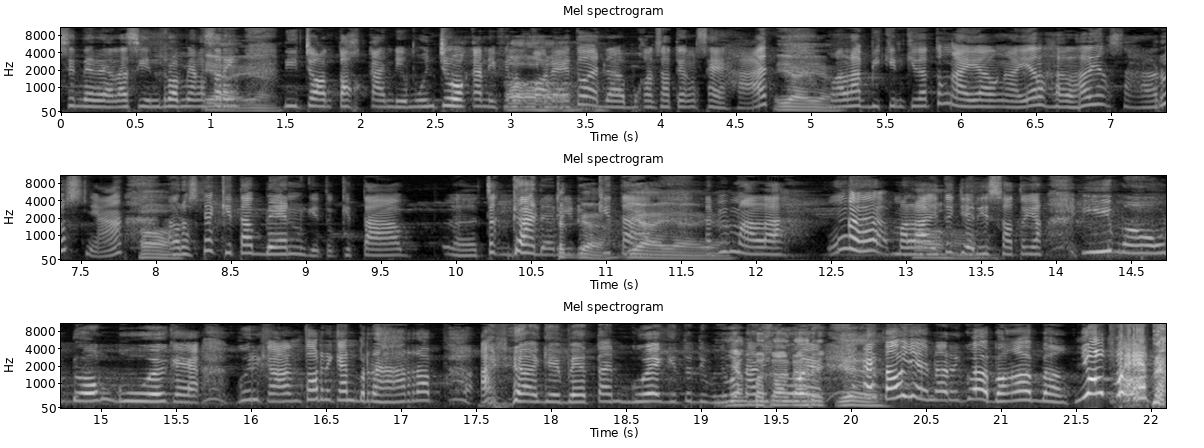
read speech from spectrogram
Cinderella syndrome yang Ya, sering ya. dicontohkan, dimunculkan di film Oh, oh, Korea oh. itu adalah bukan sesuatu yang sehat, Iya, iya. malah bikin kita tuh ngayal-ngayal hal-hal yang seharusnya Oh. harusnya kita ban gitu, kita eh, cegah dari hidup Cegah. kita. Ya, ya, ya. Tapi malah enggak, malah Oh. itu jadi sesuatu yang ih mau dong gue kayak gue di kantor nih kan berharap ada gebetan gue gitu tiba-tiba Yang narik gue. narik, ya. Eh tahu yang narik gue abang-abang nyopet.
